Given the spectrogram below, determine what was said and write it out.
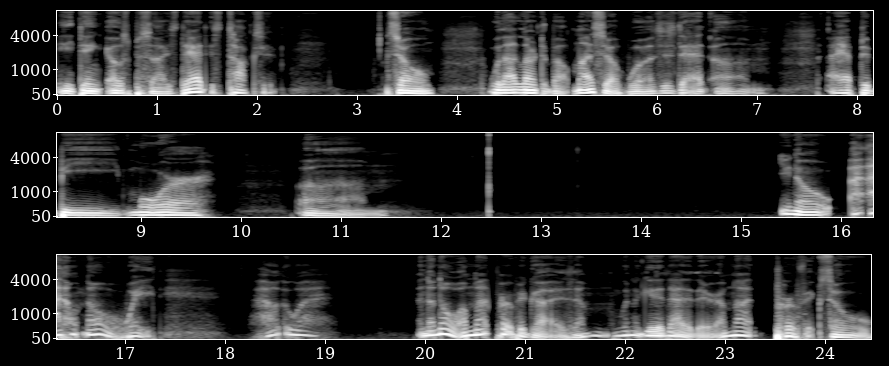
Anything else besides that is toxic. So, what I learned about myself was is that um, I have to be more. Um, you know, I, I don't know. Wait, how do I? No, no, I'm not perfect, guys. I'm, I'm gonna get it out of there. I'm not perfect, so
